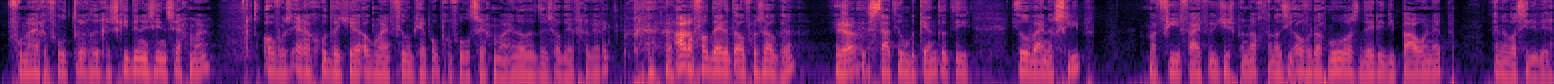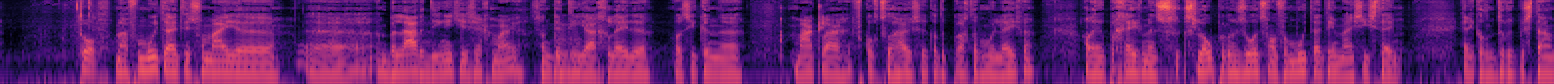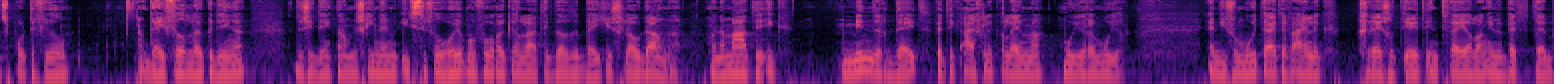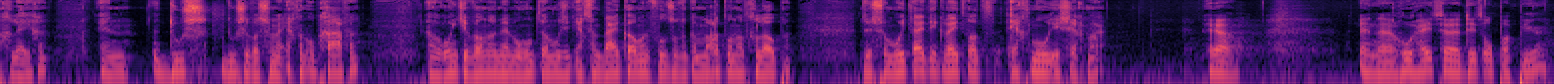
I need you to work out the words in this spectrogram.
voor mijn gevoel, terug de geschiedenis in, zeg maar. Overigens erg goed dat je ook mijn filmpje hebt opgevolgd, zeg maar. En dat het dus ook heeft gewerkt. Arafat deed het overigens ook, hè? Ja. Het staat hij onbekend dat hij heel weinig sliep. Maar vier, vijf uurtjes per nacht. En als hij overdag moe was, deed hij die powernap. En dan was hij er weer. Tof. Maar vermoeidheid is voor mij uh, uh, een beladen dingetje, zeg maar. Zo'n 13 mhm. jaar geleden was ik een uh, makelaar, verkocht veel huizen. Ik had een prachtig mooi leven. Alleen op een gegeven moment sloop er een soort van vermoeidheid in mijn systeem. En ik had een druk bestaan, sportte veel, deed veel leuke dingen. Dus ik denk, nou, misschien neem ik iets te veel hooi op mijn vork en laat ik dat een beetje slow downen. Maar naarmate ik minder deed, werd ik eigenlijk alleen maar moeier en moeier. En die vermoeidheid heeft eigenlijk geresulteerd in twee jaar lang in mijn bed te hebben gelegen. En douche, douchen was voor mij echt een opgave. Een rondje wandelen met mijn hond, dan moest ik echt van bijkomen. Het voelde alsof ik een marathon had gelopen. Dus vermoeidheid, ik weet wat echt moe is, zeg maar. Ja. En uh, hoe heet uh, dit op papier?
